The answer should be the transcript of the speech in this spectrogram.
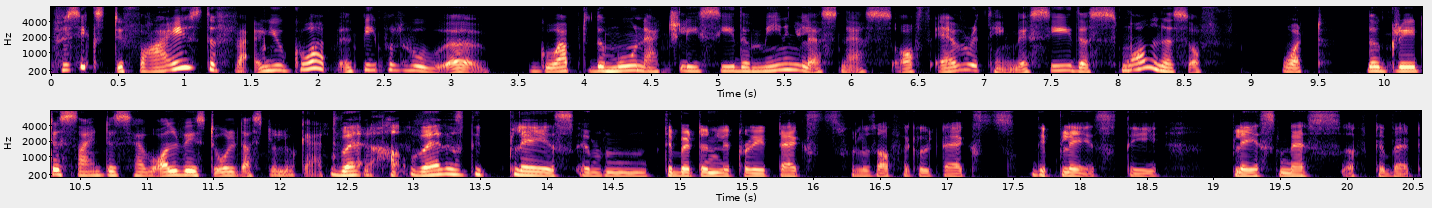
physics defies the fact you go up and people who uh, go up to the moon actually see the meaninglessness of everything. They see the smallness of what the greatest scientists have always told us to look at. Where how, where is the place in tibetan literary texts philosophical texts the place the placeness of tibet?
